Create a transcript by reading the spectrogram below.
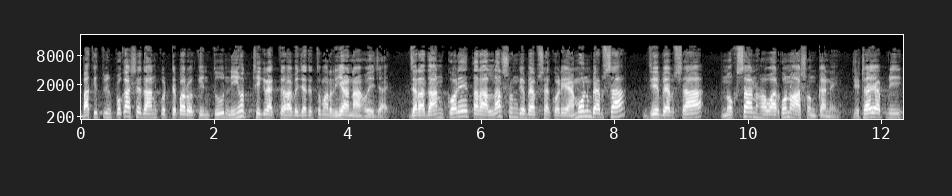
বাকি তুমি প্রকাশ্যে দান করতে পারো, কিন্তু নিয়ত ঠিক রাখতে হবে যাতে তোমার রিয়া না হয়ে যায়। যারা দান করে, তারা আল্লাহর সঙ্গে ব্যবসা করে। এমন ব্যবসা, যে ব্যবসা নোকসান হওয়ার কোনো আশঙ্কা নেই। যেটাই আপনি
